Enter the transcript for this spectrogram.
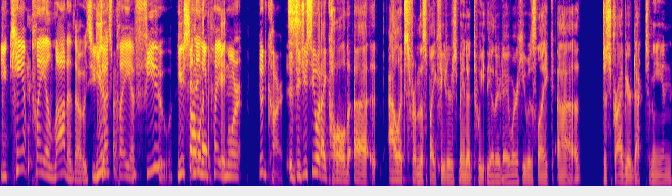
You can't play a lot of those. You, you just play a few. You saw and then you play it, more good cards. Did you see what I called uh, Alex from the Spike Feeders made a tweet the other day where he was like, uh, describe your deck to me and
